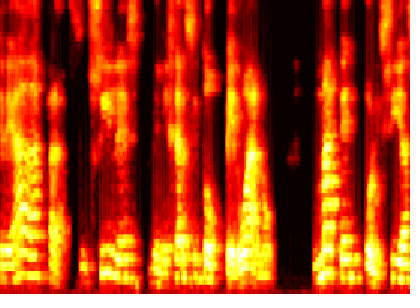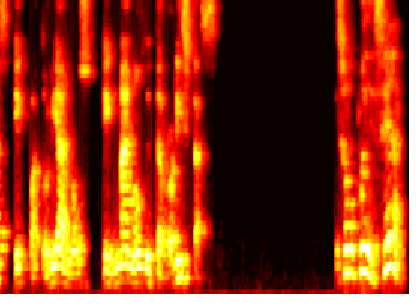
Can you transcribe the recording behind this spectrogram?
creadas para fusiles del ejército peruano maten policías ecuatorianos en manos de terroristas. Eso no puede ser.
